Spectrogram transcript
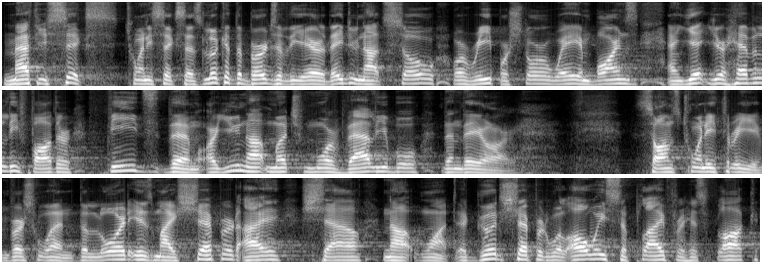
Matthew 6, 26 says, Look at the birds of the air. They do not sow or reap or store away in barns, and yet your heavenly Father feeds them. Are you not much more valuable than they are? Psalms 23 verse 1 The Lord is my shepherd, I shall not want. A good shepherd will always supply for his flock.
